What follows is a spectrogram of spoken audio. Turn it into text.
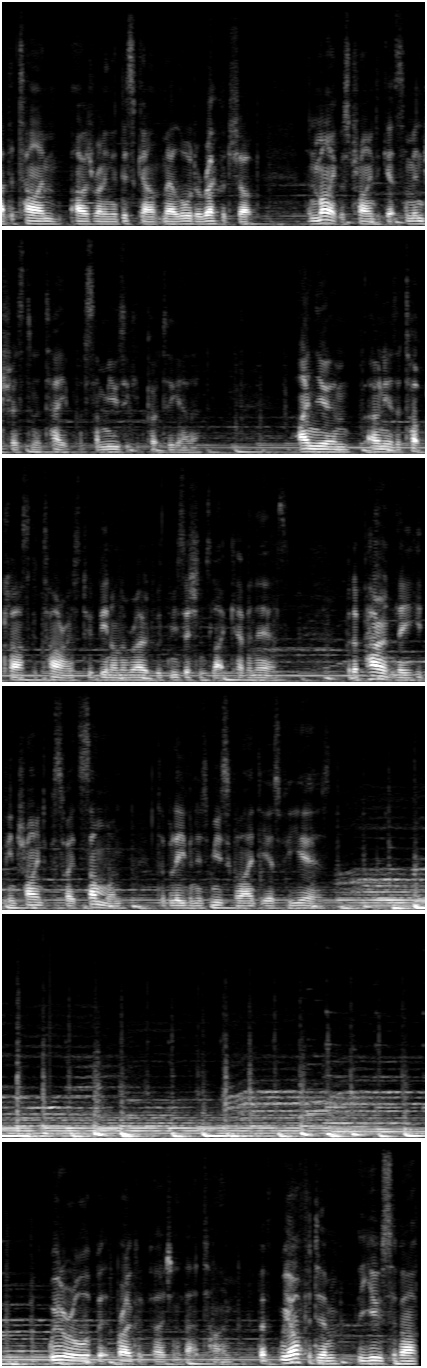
At the time, I was running a discount mail order record shop, and Mike was trying to get some interest in a tape of some music he'd put together. I knew him only as a top class guitarist who'd been on the road with musicians like Kevin Ayers, but apparently he'd been trying to persuade someone to believe in his musical ideas for years. A bit broke at Virgin at that time. But we offered him the use of our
